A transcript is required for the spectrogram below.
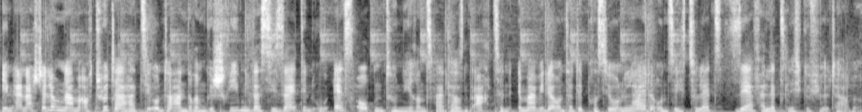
In einer Stellungnahme auf Twitter hat sie unter anderem geschrieben, dass sie seit den US Open Turnieren 2018 immer wieder unter Depressionen leide und sich zuletzt sehr verletzlich gefühlt habe.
